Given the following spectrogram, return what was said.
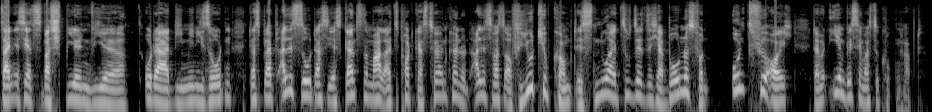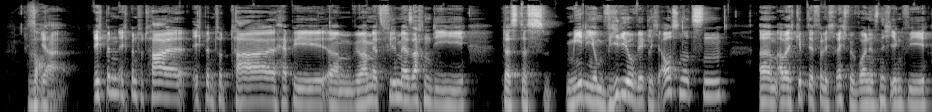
seien es jetzt, was spielen wir oder die Minisoden, das bleibt alles so, dass ihr es ganz normal als Podcast hören könnt und alles, was auf YouTube kommt, ist nur ein zusätzlicher Bonus von uns für euch, damit ihr ein bisschen was zu gucken habt. So. Ja, ich bin, ich bin total, ich bin total happy. Ähm, wir haben jetzt viel mehr Sachen, die das, das Medium Video wirklich ausnutzen. Ähm, aber ich gebe dir völlig recht, wir wollen jetzt nicht irgendwie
